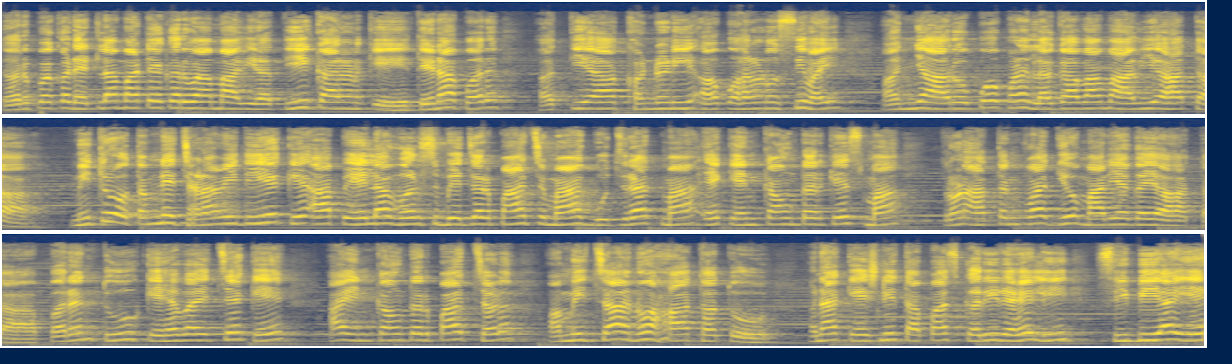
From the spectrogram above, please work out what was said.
ધરપકડ એટલા માટે કરવામાં આવી હતી કારણ કે તેના પર હત્યા, ખંડણી, અપહરણો સિવાય અન્ય આરોપો પણ લગાવવામાં આવ્યા હતા. મિત્રો, તમને જણાવી દઈએ કે આ પહેલા વર્ષ બે હજાર પાંચમાં ગુજરાતમાં એક એન્કાઉન્ટર કેસમાં ત્રણ આતંકવાદીઓ માર્યા ગયા હતા. પરંતુ કહેવાય છે કે આ એન્કાઉન્ટર પાછળ અમિત શાહનો હાથ હતો અને આ કેસની તપાસ કરી રહેલી સીબીઆઈએ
